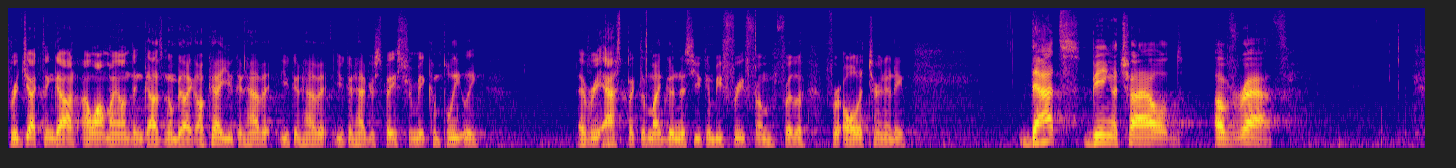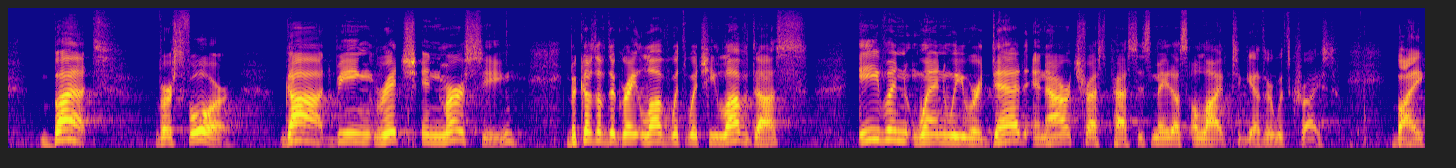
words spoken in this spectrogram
rejecting God. I want my own thing. God's going to be like, okay, you can have it. You can have it. You can have your space for me completely. Every aspect of my goodness you can be free from for, the, for all eternity. That's being a child of wrath. But, verse 4 God, being rich in mercy, because of the great love with which He loved us, even when we were dead in our trespasses, made us alive together with Christ. By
